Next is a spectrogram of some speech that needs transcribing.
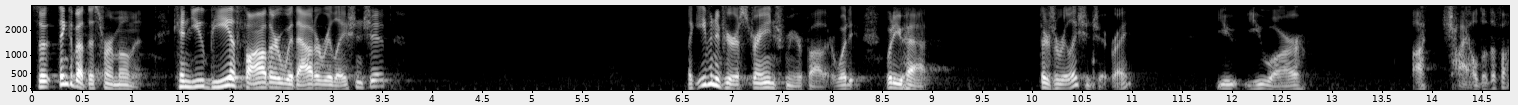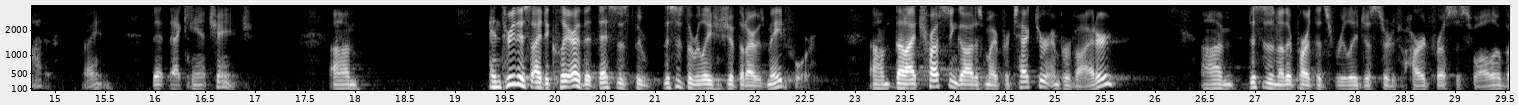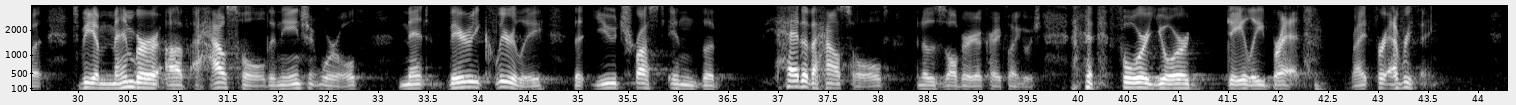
So think about this for a moment. Can you be a father without a relationship? Like, even if you're estranged from your father, what do, what do you have? there's a relationship, right? You, you are a child of the Father, right? That, that can't change. Um, and through this, I declare that this is the, this is the relationship that I was made for. Um, that I trust in God as my protector and provider. Um, this is another part that's really just sort of hard for us to swallow, but to be a member of a household in the ancient world meant very clearly that you trust in the head of the household I know this is all very archaic language, for your daily bread, right? For everything.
